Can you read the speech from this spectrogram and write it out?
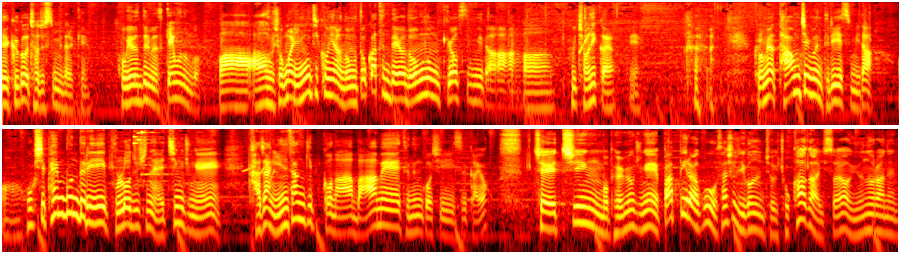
예, 그거 자주 씁니다. 이렇게 고개 흔들면서 깨무는 거. 와, 아우, 정말 이모티콘이랑 너무 똑같은데요. 너무너무 귀엽습니다. 아, 그 저니까요. 예. 그러면 다음 질문 드리겠습니다. 어, 혹시 팬분들이 불러주시는 애칭 중에 가장 인상 깊거나 마음에 드는 것이 있을까요? 제 애칭 뭐 별명 중에 빠삐라고 사실 이거는 저희 조카가 있어요. 윤호라는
